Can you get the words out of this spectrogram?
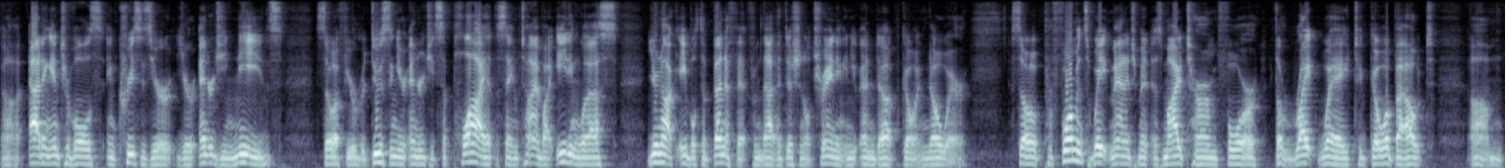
Uh, adding intervals increases your, your energy needs. So if you're reducing your energy supply at the same time by eating less, you're not able to benefit from that additional training and you end up going nowhere. So, performance weight management is my term for the right way to go about um,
